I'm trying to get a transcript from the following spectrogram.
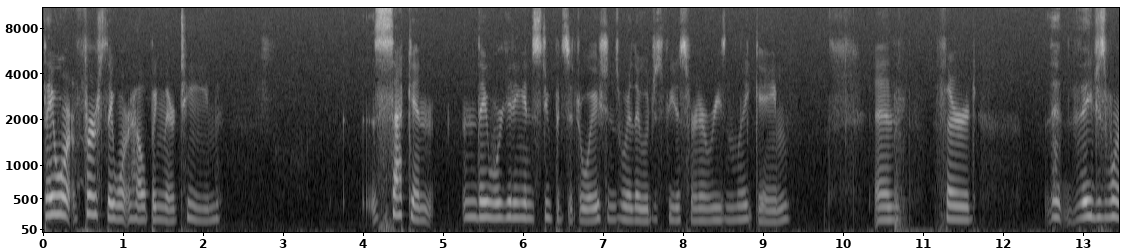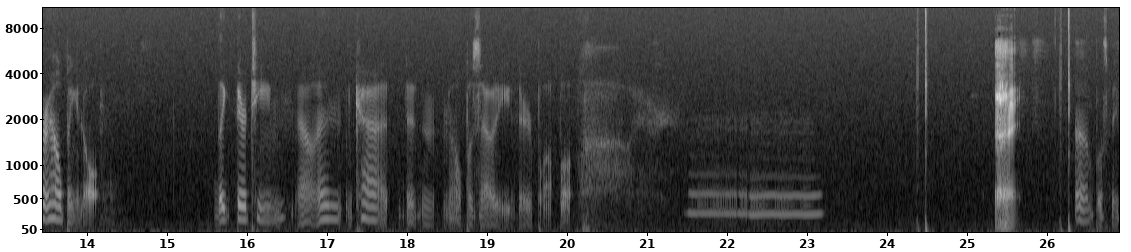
they weren't first. They weren't helping their team. Second, they were getting in stupid situations where they would just feed us for no reason late game, and third, they, they just weren't helping at all like their team out, and Kat didn't help us out either. Blah blah. uh, bless me.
